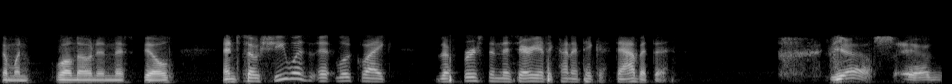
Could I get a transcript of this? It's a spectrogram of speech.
someone well known in this field. And so she was, it looked like, the first in this area to kind of take a stab at this. Yes, and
